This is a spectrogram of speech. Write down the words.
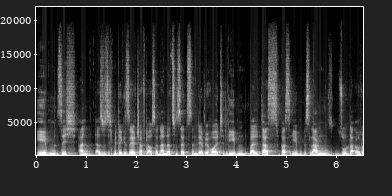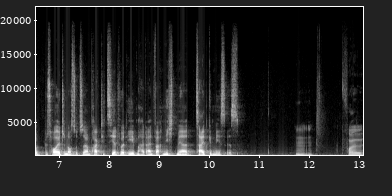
eben sich an, also sich mit der Gesellschaft auseinanderzusetzen, in der wir heute leben, weil das, was eben bislang so oder bis heute noch sozusagen praktiziert wird, eben halt einfach nicht mehr zeitgemäß ist. Hm. Voll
